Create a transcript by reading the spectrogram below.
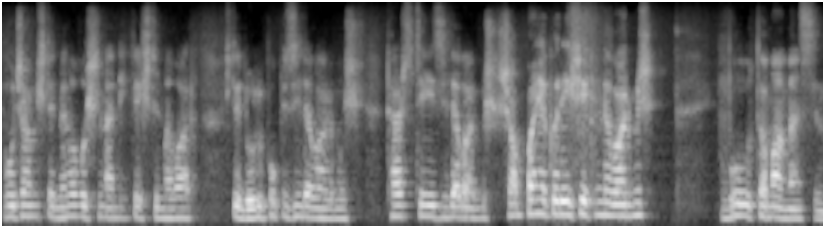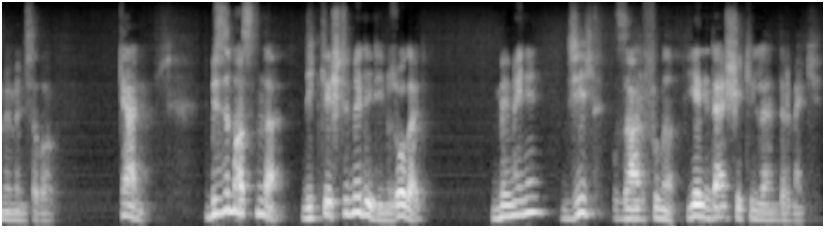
Hocam işte meme başından dikleştirme var, işte lollipop izi de varmış, ters T izi de varmış, şampanya kareyi şeklinde varmış. Bu tamamen sizin bağlı. Yani bizim aslında dikleştirme dediğimiz olay memenin cilt zarfını yeniden şekillendirmek.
